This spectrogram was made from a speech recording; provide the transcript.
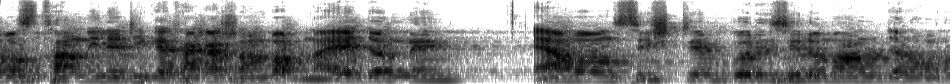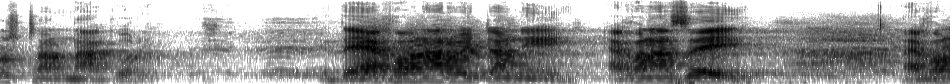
অবস্থান নিলে টিকে থাকা সম্ভব না এই জন্যে এমন সিস্টেম করেছিল মানুষ যেন অনুষ্ঠান না করে। কিন্তু এখন আর ওইটা নেই, এখন আছে? এখন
